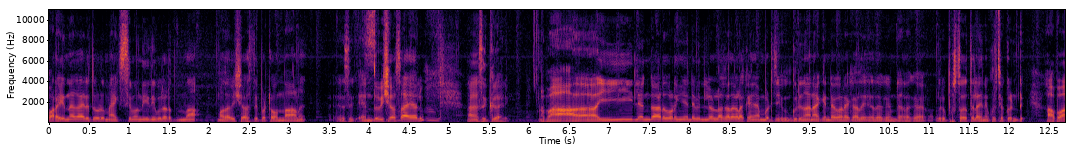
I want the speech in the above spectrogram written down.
പറയുന്ന കാര്യത്തോട് മാക്സിമം നീതി പുലർത്തുന്ന മതവിശ്വാസത്തിൽപ്പെട്ട ഒന്നാണ് എന്ത് വിശ്വാസമായാലും സിഖുകാർ അപ്പോൾ ഈ ലങ്കാർ തുടങ്ങിയതിന്റെ പിന്നിലുള്ള കഥകളൊക്കെ ഞാൻ പഠിച്ചു. ഗുരുനാനാക്കിന്റെ കുറേ കഥ ഇതൊക്കെ ഉണ്ട്. അതൊക്കെ ഒരു പുസ്തകത്തിൽ അതിനെക്കുറിച്ചൊക്കെ ഉണ്ട്. അപ്പോൾ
